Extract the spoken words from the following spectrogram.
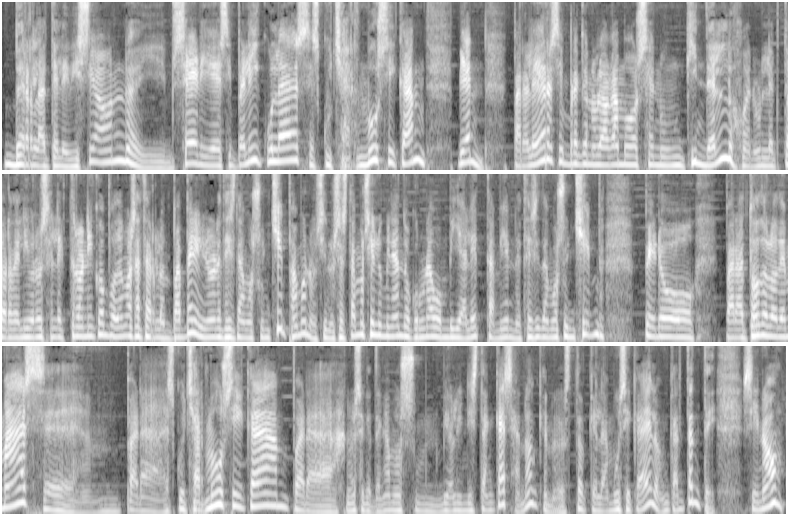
ver la televisión y series y películas, escuchar música. Bien, para leer, siempre que no lo hagamos en un Kindle o en un lector de libros electrónico, podemos hacerlo en papel y no necesitamos un chip. Bueno, si nos estamos iluminando con una bombilla LED también necesitamos un chip, pero para todo lo demás... Eh, para escuchar música, para, no sé, que tengamos un violinista en casa, ¿no? Que nos toque la música él o un cantante. Si no,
